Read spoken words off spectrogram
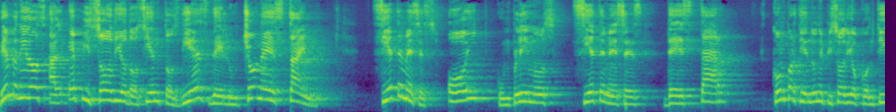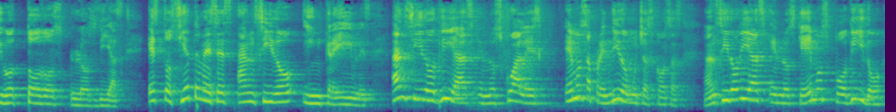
Bienvenidos al episodio 210 de Luchones Time. Siete meses, hoy cumplimos siete meses de estar compartiendo un episodio contigo todos los días. Estos siete meses han sido increíbles. Han sido días en los cuales hemos aprendido muchas cosas. Han sido días en los que hemos podido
